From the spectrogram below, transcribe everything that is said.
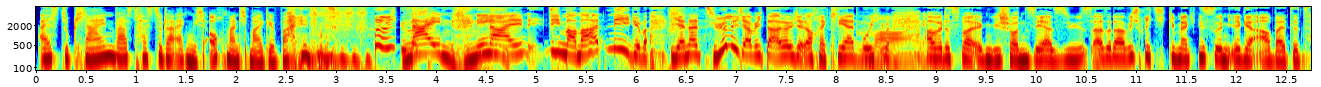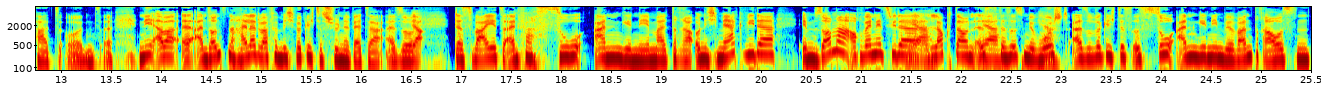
als du klein warst, hast du da eigentlich auch manchmal geweint. Ich gesagt, Nein, nee. Nein, die Mama hat nie geweint. Ja, natürlich habe ich da hab ich auch erklärt, wo ich. Nein. Aber das war irgendwie schon sehr süß. Also da habe ich richtig gemerkt, wie es so in ihr gearbeitet hat. Und äh, nee, aber äh, ansonsten ein Highlight war für mich wirklich das schöne Wetter. Also Ja. das war jetzt einfach so angenehm mal dra Und ich merke wieder im Sommer, auch wenn jetzt wieder Ja. Lockdown ist, Ja. das ist mir wurscht. Also wirklich, das ist so angenehm. Wir waren draußen,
